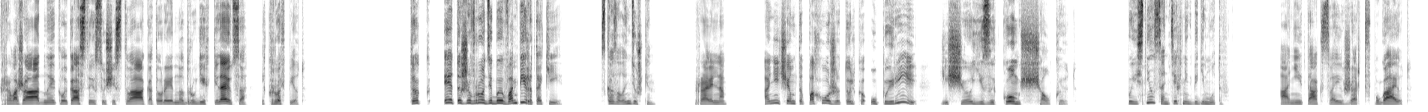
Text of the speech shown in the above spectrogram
кровожадные клыкастые существа, которые на других кидаются и кровь пьют». «Так это же вроде бы вампиры такие», — сказал Индюшкин. «Правильно. Они чем-то похожи, только упыри еще языком щелкают пояснил сантехник Бегемотов. Они так своих жертв пугают.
